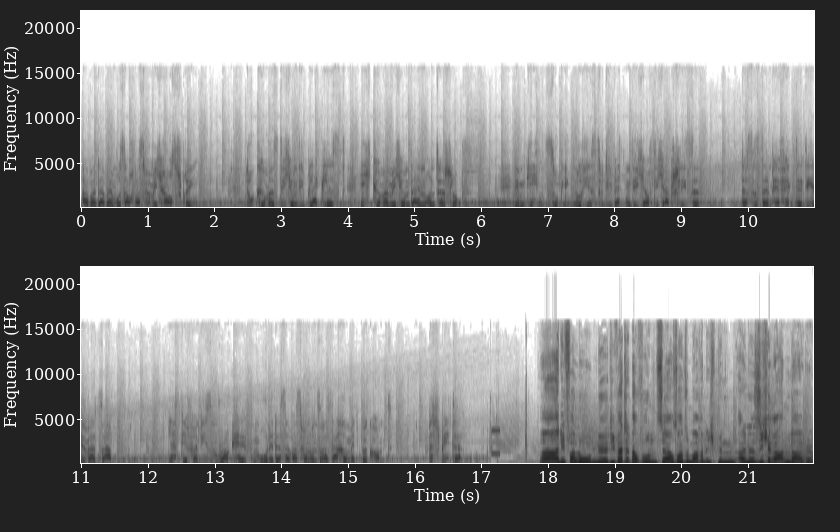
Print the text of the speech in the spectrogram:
Aber dabei muss auch was für mich rausspringen. Du kümmerst dich um die Blacklist, ich kümmere mich um deinen Unterschlupf. Im Gegenzug ignorierst du die Wetten, die ich auf dich abschließe. Das ist ein perfekter Deal, what's up? Lass dir von diesem Rock helfen, ohne dass er was von unserer Sache mitbekommt. Bis später. Ah, die Verlogene. Die wettet auf uns. Ja, soll sie machen. Ich bin eine sichere Anlage.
